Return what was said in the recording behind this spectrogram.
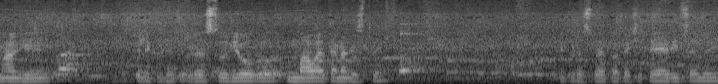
मागे पलीकडे तिकडं सूर्य मावळताना दिसतोय. इकडं स्वयंपाकाची तयारी चालू आहे.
